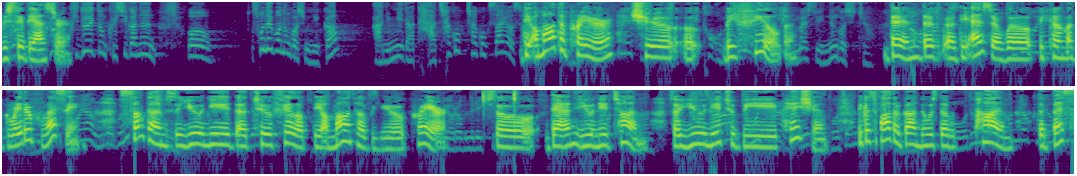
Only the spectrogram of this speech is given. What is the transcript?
receive the answer. The amount of prayer should uh, be filled. Then the, uh, the answer will become a greater blessing. Sometimes you need uh, to fill up the amount of your prayer. So then you need time. So you need to be patient because Father God knows the time, the best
